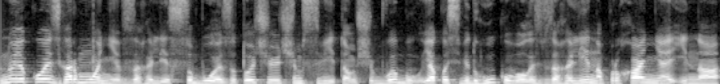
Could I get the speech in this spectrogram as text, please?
Ну, якоїсь гармонії взагалі з собою, з оточуючим світом, щоб ви якось відгукувались взагалі на прохання і на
